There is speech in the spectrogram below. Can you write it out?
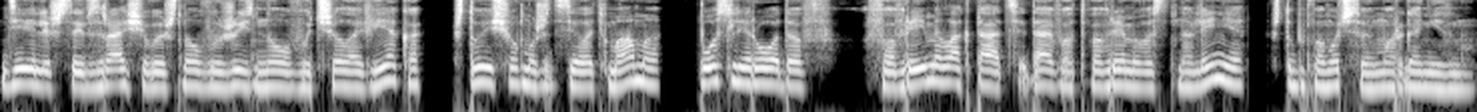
делишься и взращиваешь новую жизнь нового человека, что еще может сделать мама после родов, во время лактации, да, вот во время восстановления, чтобы помочь своему организму?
